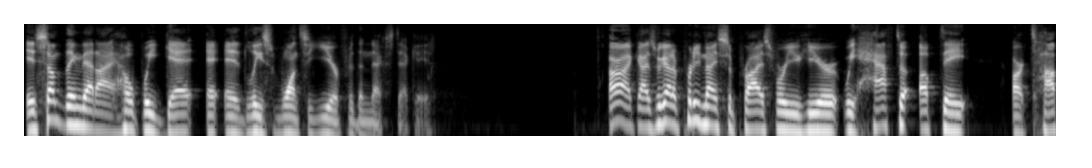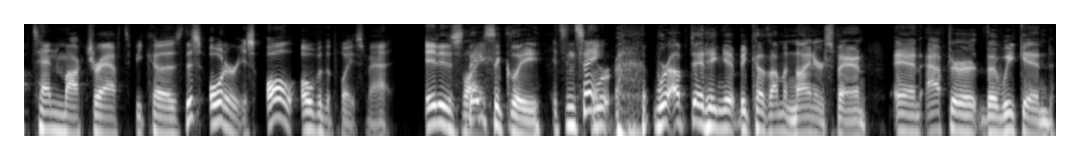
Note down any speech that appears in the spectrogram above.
is something that I hope we get at least once a year for the next decade. All right, guys, we got a pretty nice surprise for you here. We have to update our top 10 mock draft because this order is all over the place, Matt. It is like, Basically, it's insane. we're, we're updating it because I'm a Niners fan. And after the weekend,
